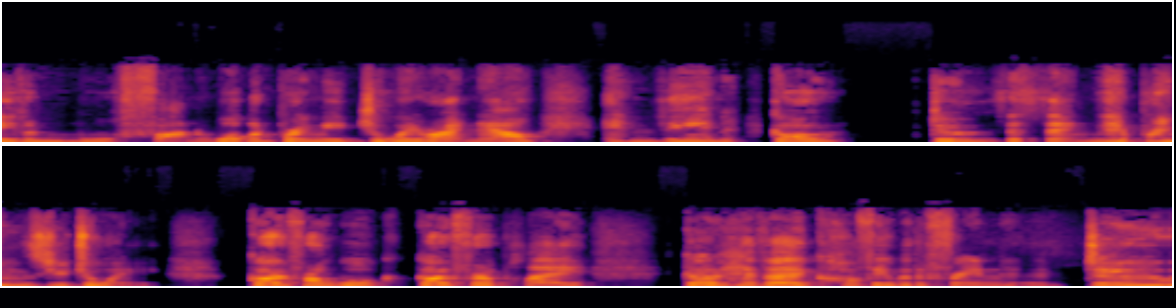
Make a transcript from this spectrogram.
even more fun what would bring me joy right now and then go do the thing that brings you joy. Go for a walk go for a play go have a coffee with a friend do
